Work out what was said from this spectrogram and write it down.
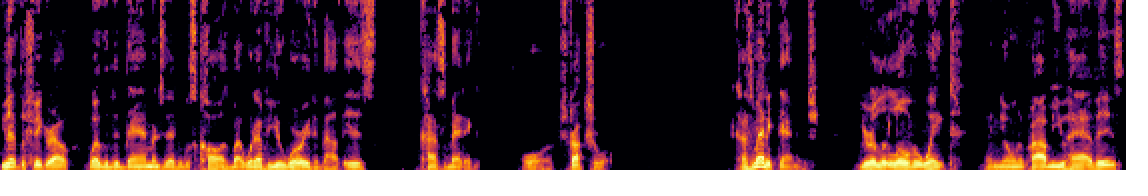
You have to figure out whether the damage that was caused by whatever you're worried about is cosmetic or structural. Cosmetic damage. You're a little overweight and the only problem you have is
